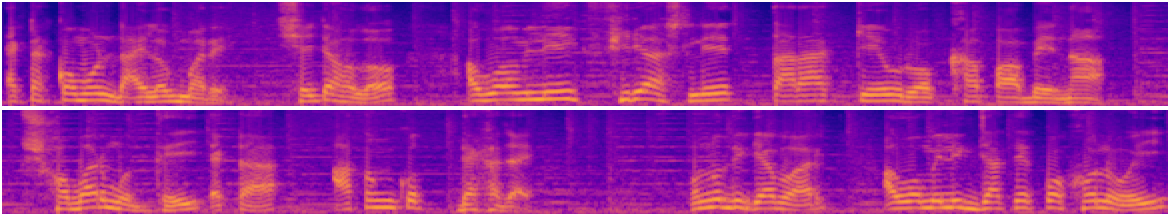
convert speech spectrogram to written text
একটা কমন ডায়লগ মারে। সেটা হলো, আওয়ামী লীগ ফিরে আসলে তারা কেউ রক্ষা পাবে না। সবার মধ্যেই একটা আতঙ্ক দেখা যায়। অন্যদিকে আবার, আওয়ামী লীগ যাতে কখনোই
